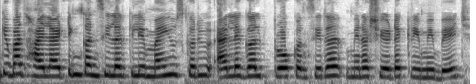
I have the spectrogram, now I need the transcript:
के बाद हाइलाइटिंग कंसीलर के लिए मैं यूज़ कर रही हूँ एलेगल प्रो कंसीलर मेरा शेड है क्रीमी बेज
